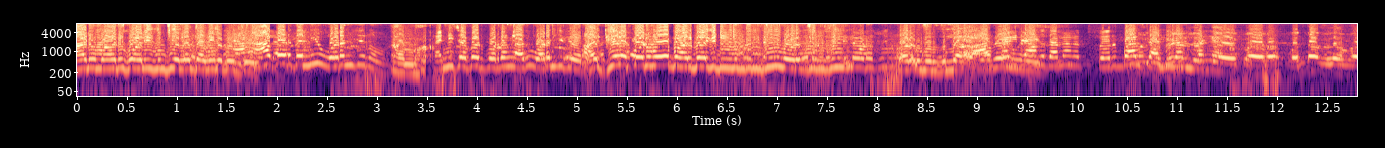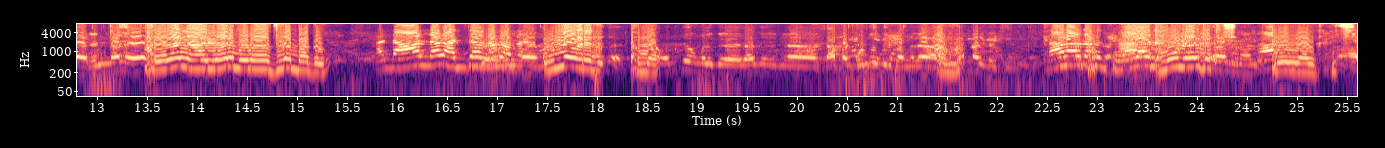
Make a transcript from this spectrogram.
ஆடு மாடு கோழி குஞ்சு எல்லாம் தண்ணியில போயிட்டு. சாப்பாடு தண்ணி உடஞ்சிரும். ஆமா. தண்ணி சாப்பாடு போடுறாங்க அது உடஞ்சு போயிடும் அது கீழே போடும்போது பால் பாக்கெட் விழுந்துருது உடஞ்சிருது உடஞ்சிருதுல்ல. பெரும்பாலும் அதெல்லாம் நாலு நாள் மூணு நாள் தான் பார்க்கணும். நாலு நாள் அஞ்சாவது நாள் உள்ள வர்றது. ஆமா. வந்து உங்களுக்கு ஏதாவது சாப்பாடு கொண்டு எத்தனை நாள் கழிச்சு. மூணு நாள் கழிச்சு. மூணு நாள் கழிச்சு.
